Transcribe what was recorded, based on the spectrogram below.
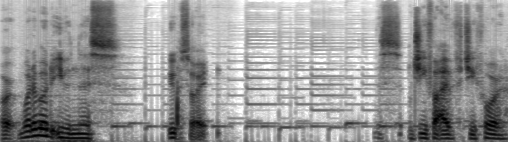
Or what about even this? Oops, sorry. This g5, g4.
